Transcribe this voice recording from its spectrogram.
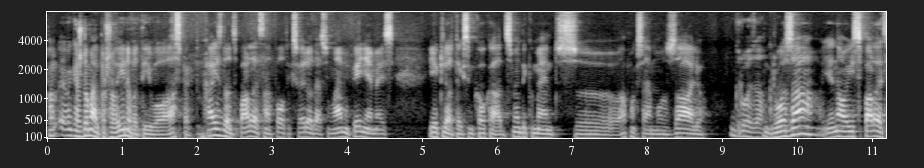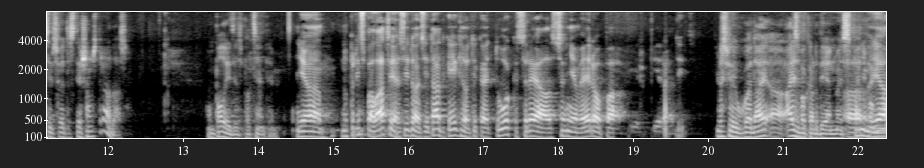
Par, vienkārši domājot par šo inovatīvo aspektu. Kā izdodas pārliecināt politikas veidotājus un lēmumu pieņēmējus iekļaut teiksim, kaut kādus medikamentus, uh, apmaksājumu zāļu grozā. grozā, ja nav īsti pārliecības, vai tas tiešām strādās? un palīdzēs pacientiem? Jā, nu, principā Latvijā situācija ir tāda, ka iekļaut tikai to, kas reāli saņem Eiropā, ir pierādīts. Respektīvi, kaut kādā aizvakardienā mēs paņemam. Jā,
